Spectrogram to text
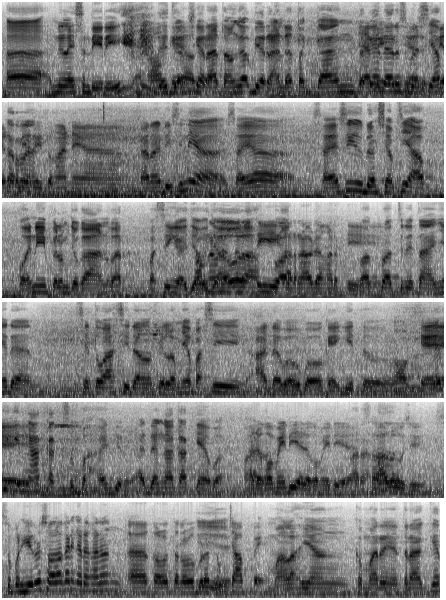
eh, nilai sendiri ada Oke, jam oke. scare atau enggak biar Anda tegang, tapi Ya, Anda bi- harus biar- bersiap biar- karena biar hitungannya karena di sini ya saya saya sih udah siap-siap. Wah, ini film Joko Anwar. Pasti nggak jauh-jauh lah ngerti, plot karena udah ngerti. plot-plot ceritanya dan situasi dalam filmnya pasti ada bau-bau kayak gitu. Oke. Tapi bikin ngakak sumpah anjir. Ada ngakaknya, Pak. Ada Parah. komedi, ada komedi ya. Parah. Selalu Oh. sih. Superhero soalnya kan kadang-kadang eh, kalau terlalu berat tuh Iya. capek. Malah yang kemarin yang terakhir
